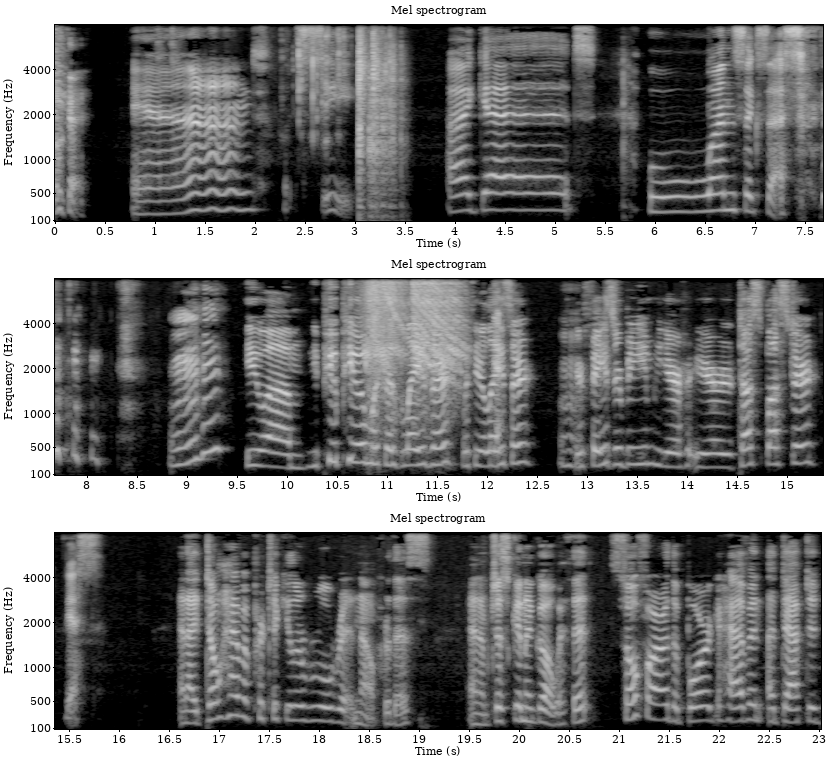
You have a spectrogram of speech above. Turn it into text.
Okay. And let's see. I get one success. mm-hmm. You um you pew pew him with his laser with your laser, Mhm. your phaser beam, your your dust buster, Yes. and I don't have a particular rule written out for this, and I'm just gonna go with it. So far, the Borg haven't adapted,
